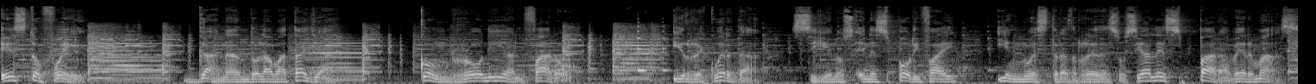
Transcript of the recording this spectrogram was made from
Esto fue Ganando la batalla con Ronnie Alfaro. Y recuerda, síguenos en Spotify y en nuestras redes sociales para ver más.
